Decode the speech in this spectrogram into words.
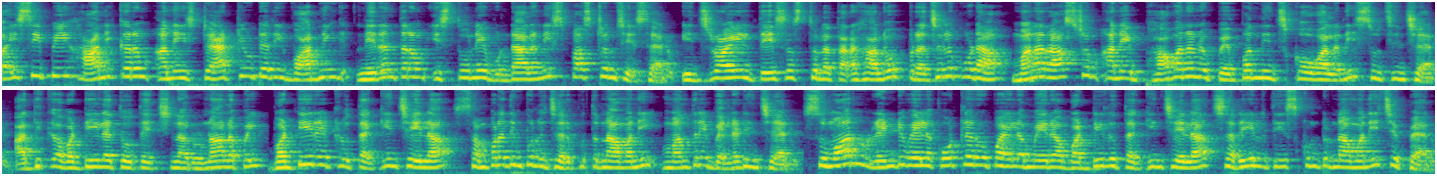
వైసీపీ హానికరం అనే స్టాట్యూటరీ వార్నింగ్ నిరంతరం ఇస్తూనే ఉండాలని స్పష్టం చేశారు. ఇజ్రాయిల్ దేశస్థుల తరహాలో ప్రజలు కూడా మన రాష్ట్రం అనే భావనను పెంపొందించుకోవాలని సూచించారు. అధిక వడ్డీలతో తెచ్చిన రుణాలపై వడ్డీ రేట్లు తగ్గించేలా సంప్రదింపులు జరుపుతున్నామని మంత్రి వెల్లడించారు. సుమారు రెండు వేల కోట్ల రూపాయల మేర వడ్డీలు తగ్గించేలా చర్యలు తీసుకుంటున్నామని చెప్పారు.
